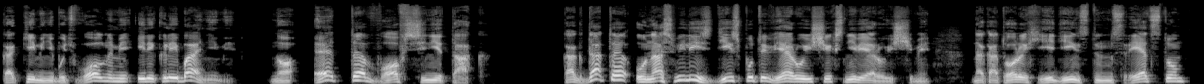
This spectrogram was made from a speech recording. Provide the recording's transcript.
какими-нибудь волнами или колебаниями. Но это вовсе не так. Когда-то у нас велись диспуты верующих с неверующими, на которых единственным средством,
